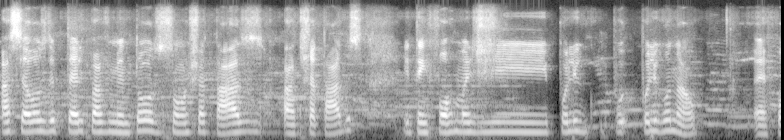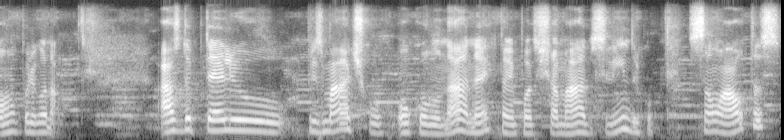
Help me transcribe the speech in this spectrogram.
As células do epitélio pavimentoso são achatadas, achatadas e têm forma de poligonal, é, forma poligonal. As do epitélio prismático ou colunar, né, que também pode ser chamado cilíndrico, são altas,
